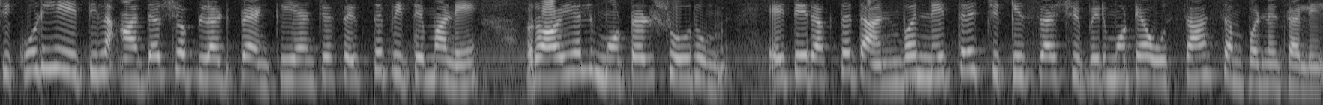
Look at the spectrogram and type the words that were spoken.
चिकोडी येथील आदर्श ब्लड बँक यांच्या संयुक्त विद्यमाने रॉयल मोटर शोरूम येथे रक्तदान व नेत्र चिकित्सा शिबिर मोठ्या उत्साहात संपन्न झाले.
